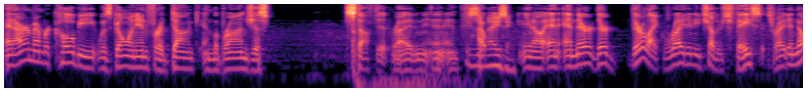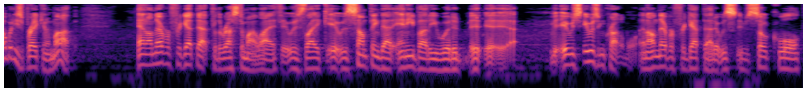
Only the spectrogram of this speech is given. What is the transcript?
And I remember Kobe was going in for a dunk and LeBron just stuffed it, right? And, and, and This is I- amazing. you know, and, and they're, they're, they're like right in each other's faces, right? And nobody's breaking them up. And I'll never forget that for the rest of my life. It was like, it was something that anybody would, it, it, it was, it was incredible. And I'll never forget that. It was, it was so cool.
